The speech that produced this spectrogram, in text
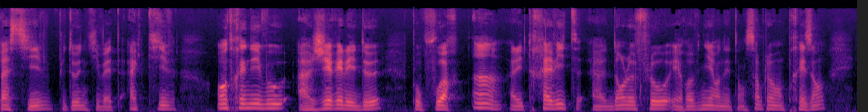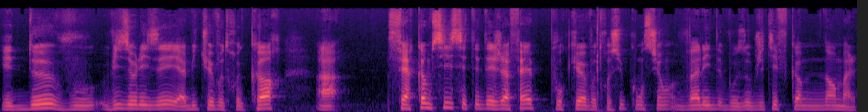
passive, plutôt une qui va être active. Entraînez-vous à gérer les deux pour pouvoir, un, aller très vite euh, dans le flow et revenir en étant simplement présent, et deux, vous visualiser et habituer votre corps à faire comme si c'était déjà fait pour que votre subconscient valide vos objectifs comme normal.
